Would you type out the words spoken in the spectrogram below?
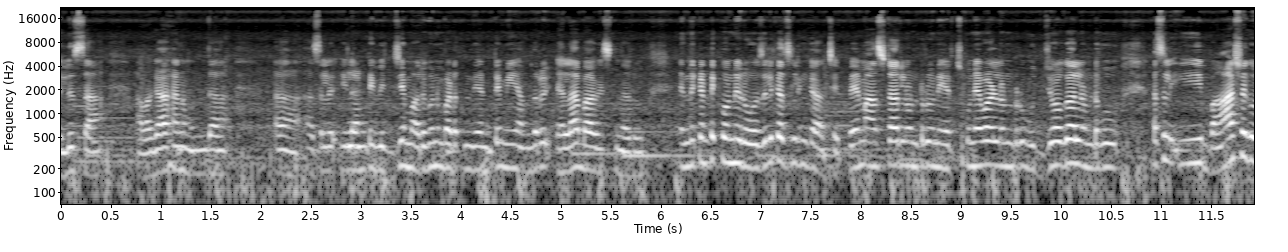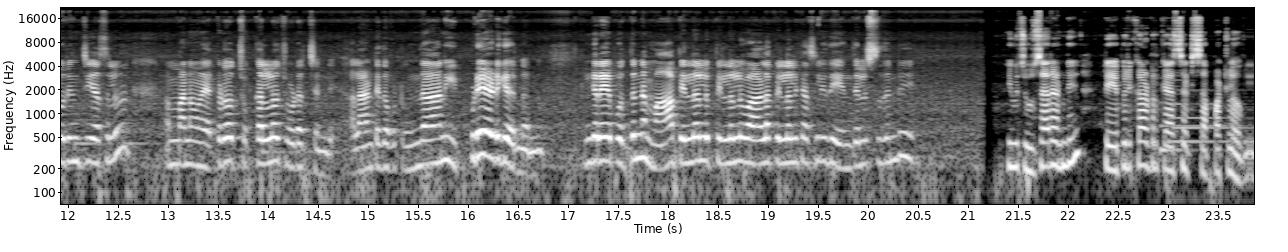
తెలుసా? అవగాహన ఉందా? అసలు ఇలాంటి విద్య మరుగున పడుతుంది అంటే మీ అందరూ ఎలా భావిస్తున్నారు? ఎందుకంటే కొన్ని రోజులకి అసలు ఇంకా చెప్పే మాస్టర్లు ఉండరు నేర్చుకునే వాళ్ళు ఉండరు ఉద్యోగాలు ఉండవు. అసలు ఈ భాష గురించి అసలు మనం ఎక్కడో చుక్కల్లో చూడొచ్చండి. అలాంటిది ఒకటి ఉందా అని ఇప్పుడే అడిగారు నన్ను. ఇంకా రేపు పొద్దున్న మా పిల్లలు పిల్లలు వాళ్ళ పిల్లలకి అసలు ఇది ఏం తెలుస్తుందండి? ఇవి చూసారండి? టేప్ రికార్డర్ క్యాసెట్స్ అప్పట్లో అవి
